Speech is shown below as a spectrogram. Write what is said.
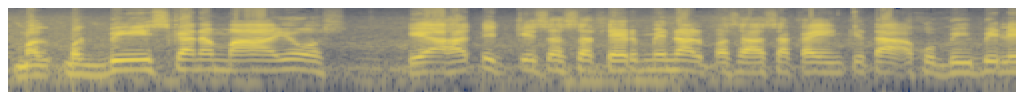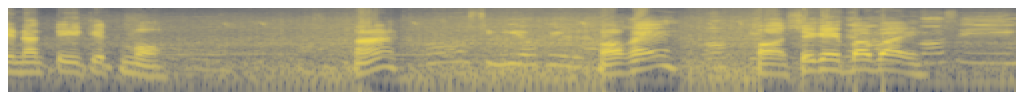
Mag magbihis ka ng maayos. Iahatid kita sa terminal, pasasakayin kita, ako bibili ng ticket mo. Ha? Oo, sige, okay lang. Okay? Okay. Oh, sige, Salamat, bye-bye. bossing.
